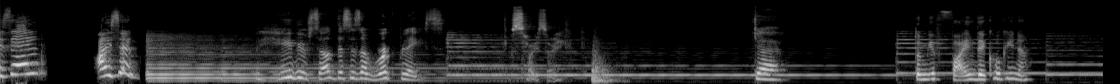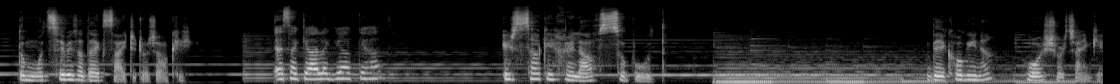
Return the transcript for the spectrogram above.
आइजल आइजल behave yourself. This is a workplace. Sorry sorry क्या? है तुम ये फ़ाइल देखोगी ना तुम मुझसे भी ज़्यादा एक्साइटेड हो जाओगी। ऐसा क्या लग गया आपके हाथ? इर्सा के खिलाफ सबूत। देखोगी ना होश उड़ जाएँगे।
